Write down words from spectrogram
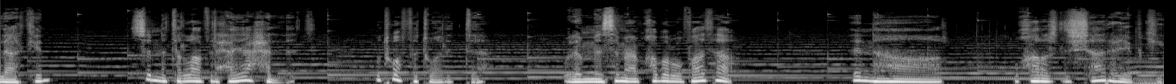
لكن سنة الله في الحياة حلت وتوفت والدته. ولما سمع بخبر وفاتها انهار وخرج للشارع يبكي.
